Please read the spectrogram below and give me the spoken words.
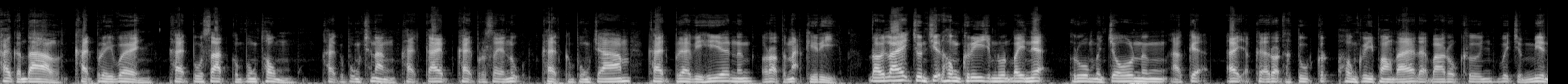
ខេត្តកណ្ដាលខេត្តព្រៃវែងខេត្តពោធិ៍សាត់កំពង់ធំ ខេត្តកំពង់ឆ្នាំងខេត្តកែបខេត្តប្រសេនុខេត្តកំពង់ចាមខេត្តព្រះវិហារនិងរតនគិរីដោយឡែកជនជាតិហុងគ្រីចំនួន3នាក់រួមបញ្ចូលនឹងអគ្គឯកអគ្គរដ្ឋទូតហុងគ្រីផងដែរដែលបានរកឃើញវិជ្ជមាន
